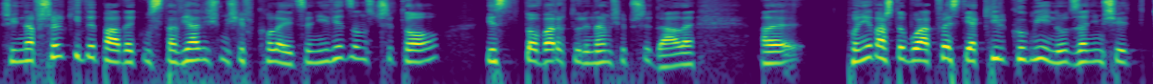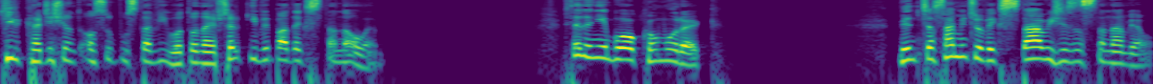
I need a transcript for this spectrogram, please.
Czyli na wszelki wypadek ustawialiśmy się w kolejce, nie wiedząc, czy to jest towar, który nam się przyda, ale, ale ponieważ to była kwestia kilku minut, zanim się kilkadziesiąt osób ustawiło, to na wszelki wypadek stanąłem. Wtedy nie było komórek. Więc czasami człowiek stał i się zastanawiał.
